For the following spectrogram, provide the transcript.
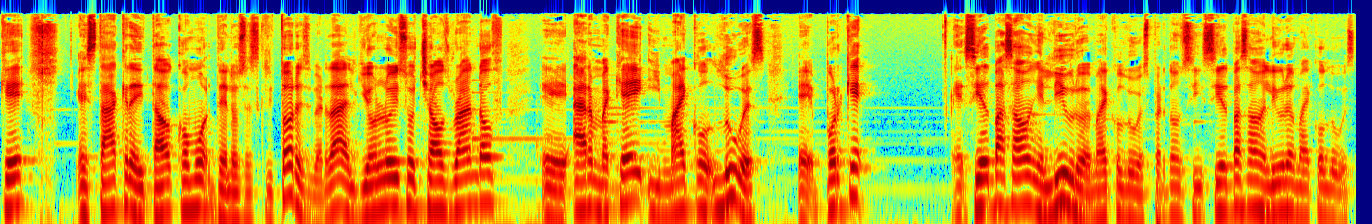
que está acreditado como de los escritores, ¿verdad? El guion lo hizo Charles Randolph, eh, Adam McKay y Michael Lewis. Eh, porque eh, si es basado en el libro de Michael Lewis, perdón, sí, sí es basado en el libro de Michael Lewis.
